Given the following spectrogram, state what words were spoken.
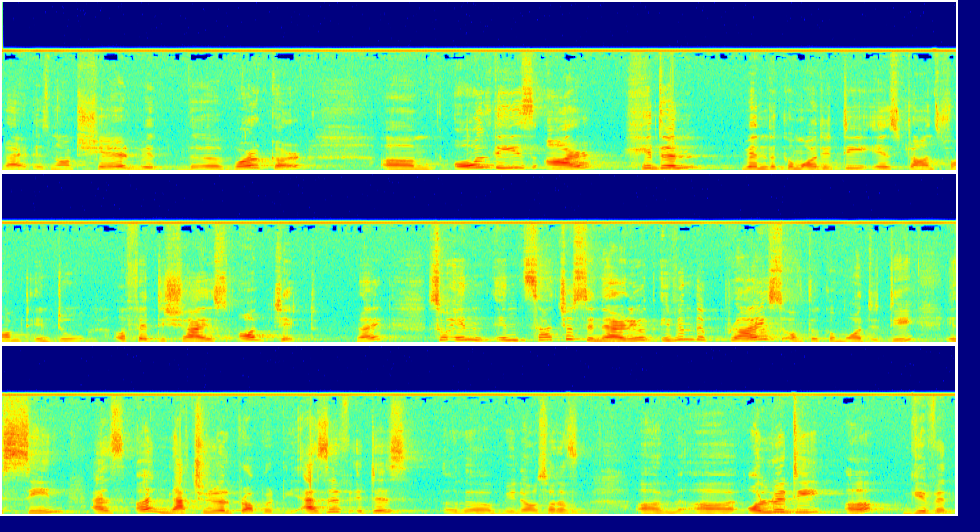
right, is not shared with the worker. Um, all these are hidden when the commodity is transformed into a fetishized object, right. So, in, in such a scenario even the price of the commodity is seen as a natural property as if it is uh, you know sort of um, uh, already a given.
